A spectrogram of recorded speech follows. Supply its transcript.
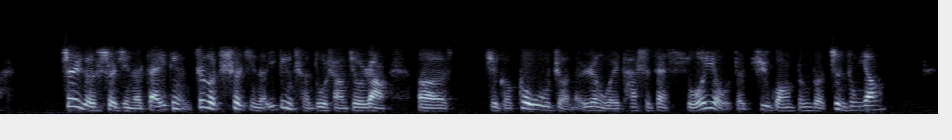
这个设计呢，在一定这个设计呢一定程度上就让呃这个购物者呢认为它是在所有的聚光灯的正中央。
